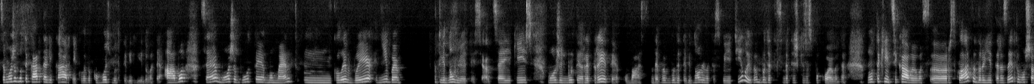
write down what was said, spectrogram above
Це може бути карта лікарні, коли ви когось будете відвідувати. Або це може бути момент, коли ви ніби. От відновлюєтеся, це якісь можуть бути ретрити у вас, де ви будете відновлювати своє тіло, і ви будете себе трішки заспокоювати. Ну, такий цікавий у вас е, розклад, дорогі Терези, тому що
